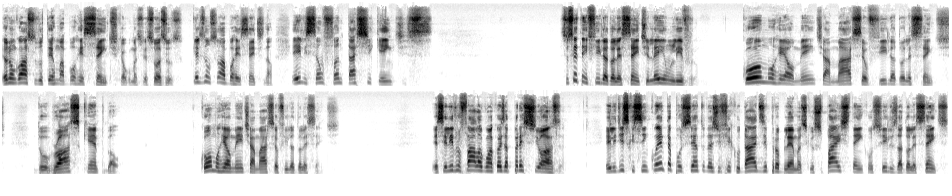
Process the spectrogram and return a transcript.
Eu não gosto do termo aborrecente que algumas pessoas usam, porque eles não são aborrecentes, não. Eles são fantastiquentes. Se você tem filho adolescente, leia um livro. Como realmente amar seu filho adolescente, do Ross Campbell. Como realmente amar seu filho adolescente. Esse livro fala alguma coisa preciosa. Ele diz que 50% das dificuldades e problemas que os pais têm com os filhos adolescentes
